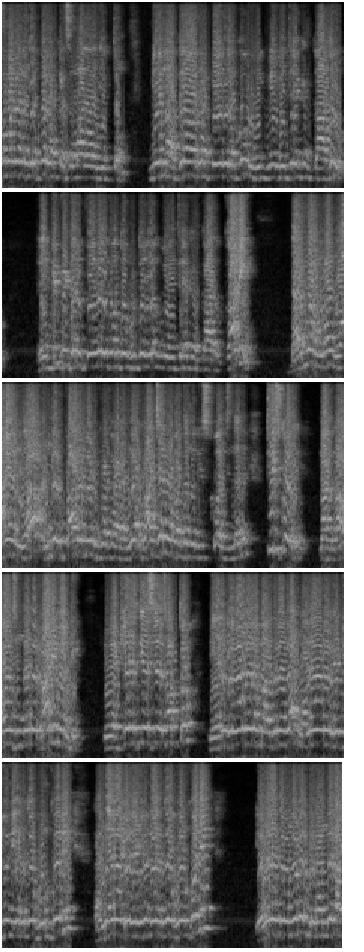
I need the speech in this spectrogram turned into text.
సమాధానం చెప్పాలి అక్కడ సమాధానం చెప్తాం. మేము అగ్రవర్ణ పేదలకు మేము వ్యతిరేకం కాదు. రెడ్డి బిడ్డలు పేదరికంతో పుట్టినలకు మేము వ్యతిరేకం కాదు. కానీ ధర్మంగా న్యాయంగా అందరూ పార్లమెంట్ ప్రకారంగా రాజ్యాంగబద్ధంగా తీసుకోవాల్సిందని తీసుకోండి. నాకు రావాల్సిందని రానివ్వండి. నువ్వు ఎట్లా కేసులు సాపుతావు నీ వెనక ఎవరైనా మాత్రంగా నలభై రెడ్లు నీ వెనక కొనుక్కొని రంగారెడ్డి రెడ్లు నీ వెనక కొనుక్కొని ఎవరైతే ఉన్నారో మీరందరూ ఆ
